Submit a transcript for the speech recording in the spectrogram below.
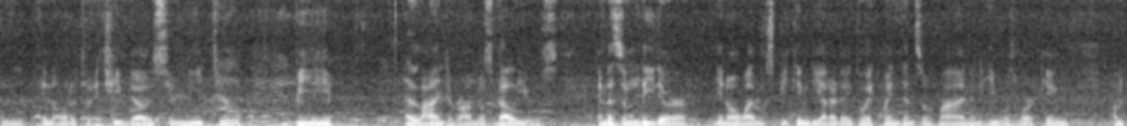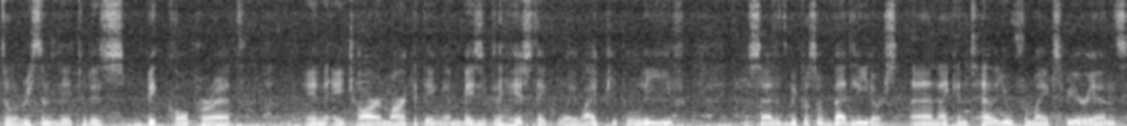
and in order to achieve those you need to be aligned around those values. And as a leader you know i was speaking the other day to an acquaintance of mine and he was working until recently to this big corporate in hr and marketing and basically his takeaway why people leave he said it's because of bad leaders. And i can tell you from my experience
